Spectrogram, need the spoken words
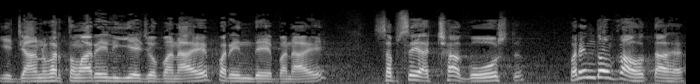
ये जानवर तुम्हारे लिए जो बनाए, परिंदे बनाए, सबसे अच्छा गोश्त परिंदों का होता है।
